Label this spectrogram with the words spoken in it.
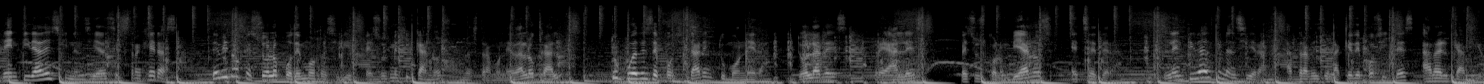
de entidades financieras extranjeras. Debido a que solo podemos recibir pesos mexicanos, nuestra moneda local, tú puedes depositar en tu moneda, dólares, reales, pesos colombianos, etc. La entidad financiera a través de la que deposites hará el cambio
